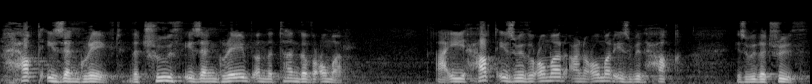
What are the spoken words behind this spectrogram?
haqq is engraved. The truth is engraved on the tongue of Umar. I.e. haqq is with Umar and Umar is with haqq, is with the truth.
